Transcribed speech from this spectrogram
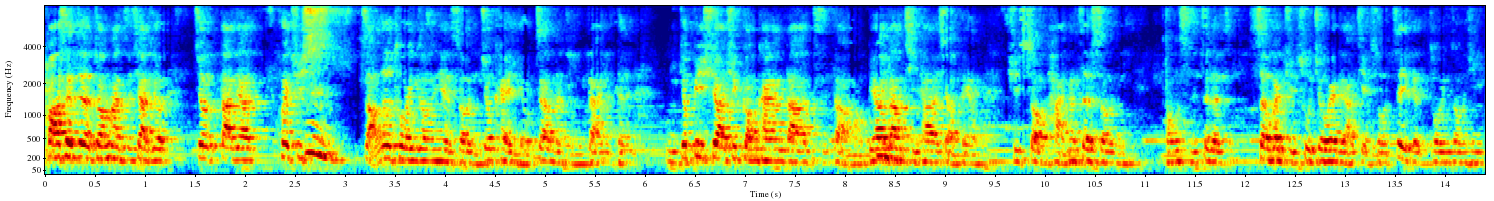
发生这个状况之下就，就就大家会去找这个托运中心的时候，你就可以有这样的名单，你可能你就必须要去公开让大家知道，不要让其他的小朋友去受害。那这时候你同时这个社会局处就会了解说，这个托婴中心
